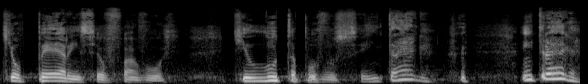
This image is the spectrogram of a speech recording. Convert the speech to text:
que opera em seu favor, que luta por você. Entrega, entrega.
